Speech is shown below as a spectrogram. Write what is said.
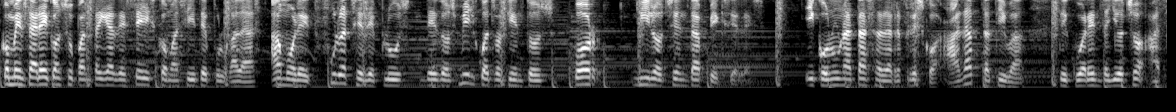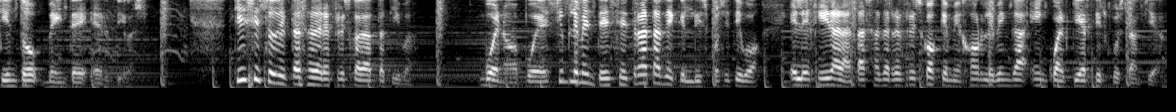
Comenzaré con su pantalla de 6,7 pulgadas AMOLED Full HD Plus de 2400 x 1080 píxeles y con una tasa de refresco adaptativa de 48 a 120 Hz. ¿Qué es eso de tasa de refresco adaptativa? Bueno, pues simplemente se trata de que el dispositivo elegirá la tasa de refresco que mejor le venga en cualquier circunstancia.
